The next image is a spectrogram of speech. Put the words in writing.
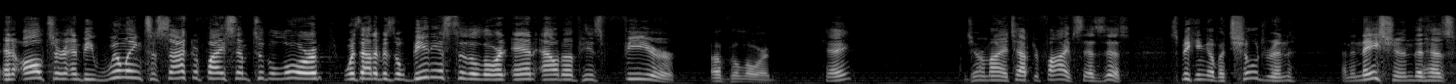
an altar and be willing to sacrifice him to the Lord, was out of his obedience to the Lord and out of his fear of the Lord. Okay, Jeremiah chapter five says this, speaking of a children and a nation that has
